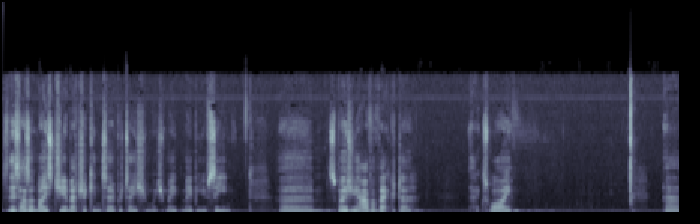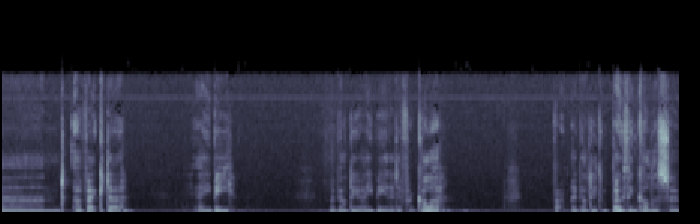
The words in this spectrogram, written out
So this has a nice geometric interpretation which may, maybe you've seen. Um, suppose you have a vector xy and a vector ab. Maybe I'll do ab in a different colour. In fact, maybe I'll do them both in colours. So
